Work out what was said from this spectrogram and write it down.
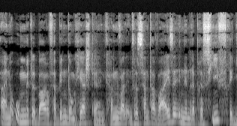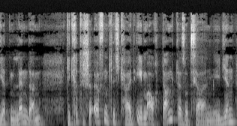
eine unmittelbare Verbindung herstellen kann, weil interessanterweise in den repressiv regierten Ländern die kritische Öffentlichkeit eben auch dank der sozialen Medien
